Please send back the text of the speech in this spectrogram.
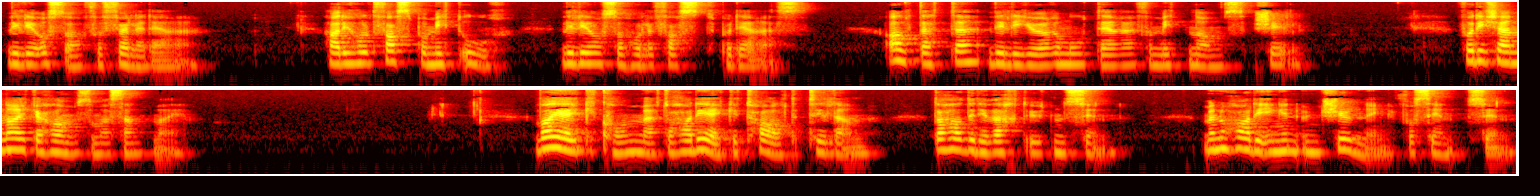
vil de også forfølge dere. Har de holdt fast på mitt ord, vil de også holde fast på deres. Alt dette vil de gjøre mot dere for mitt navns skyld. For de kjenner ikke ham som har sendt meg. Var jeg ikke kommet, og hadde jeg ikke talt til dem, da hadde de vært uten synd. Men nå har de ingen unnskyldning for sin synd.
